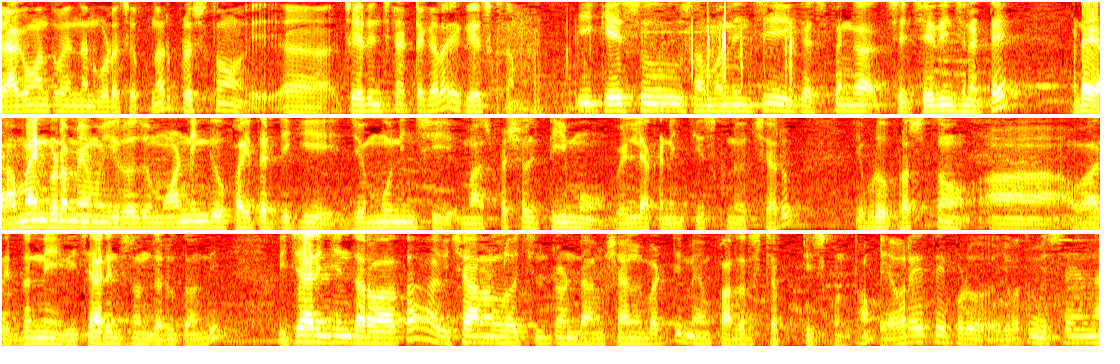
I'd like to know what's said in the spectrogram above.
వేగవంతమైందని కూడా చెప్తున్నారు. ప్రస్తుతం ఛేదించినట్టే కదా ఈ కేసుకు సంబంధించి? ఈ కేసు సంబంధించి ఖచ్చితంగా ఛేదించినట్టే. అంటే అమ్మాయిని కూడా మేము ఈరోజు మార్నింగ్ ఫైవ్ థర్టీకి జమ్మూ నుంచి మా స్పెషల్ టీము వెళ్ళి అక్కడి నుంచి తీసుకుని వచ్చారు. ఇప్పుడు ప్రస్తుతం వారిద్దరిని విచారించడం జరుగుతోంది. విచారించిన తర్వాత విచారణలో వచ్చినటువంటి అంశాలను బట్టి మేము ఫర్దర్ స్టెప్ తీసుకుంటాం. ఎవరైతే ఇప్పుడు యువత మిస్ అయిన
